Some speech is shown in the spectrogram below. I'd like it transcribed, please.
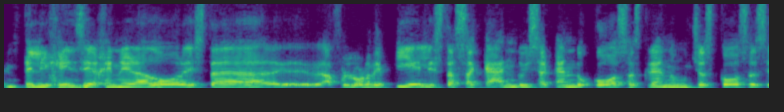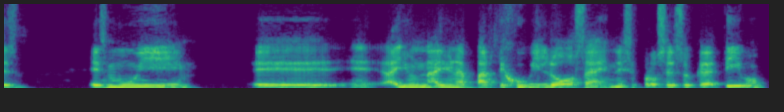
inteligencia generadora está eh, a flor de piel, está sacando y sacando cosas, creando muchas cosas, es, es muy, eh, eh, hay, un, hay una parte jubilosa en ese proceso creativo.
